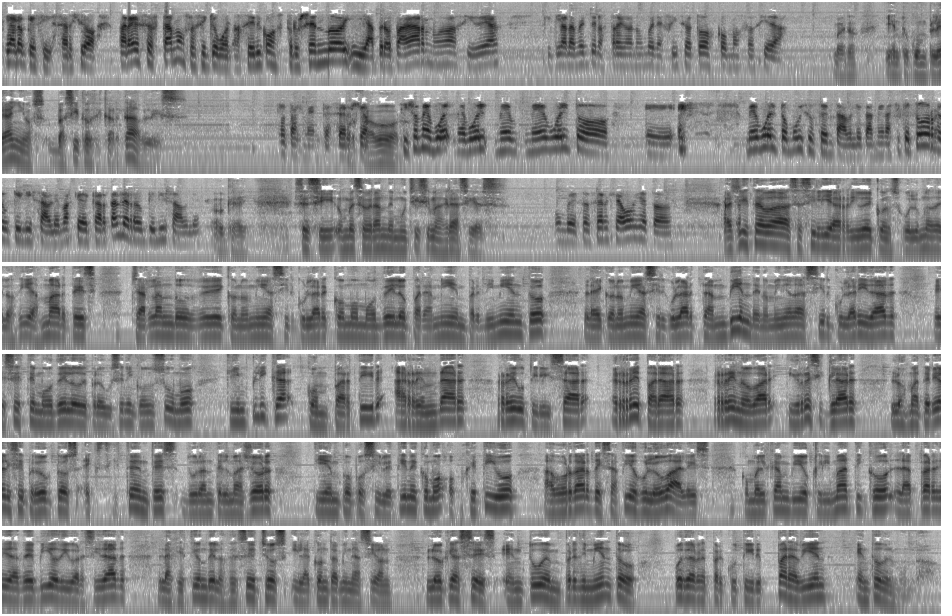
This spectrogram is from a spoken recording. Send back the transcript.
Claro que sí, Sergio. Para eso estamos, así que bueno, a seguir construyendo y a propagar nuevas ideas que claramente nos traigan un beneficio a todos como sociedad. Bueno, y en tu cumpleaños, vasitos descartables. Totalmente, Sergio. Si yo me, me, he vuelto... Eh, me he vuelto muy sustentable también, así que todo reutilizable, más que descartable, reutilizable. Ok. Ceci, un beso grande, muchísimas gracias. Un beso, Sergio, a vos y a todos. Allí estaba Cecilia Ribeco en su columna de los días martes, charlando de economía circular como modelo para mi emprendimiento. La economía circular, también denominada circularidad, es este modelo de producción y consumo que implica compartir, arrendar, reutilizar, reparar, renovar y reciclar los materiales y productos existentes durante el mayor tiempo posible. Tiene como objetivo abordar desafíos globales como el cambio climático, la pérdida de biodiversidad, la gestión de los desechos y la contaminación. Lo que haces en tu emprendimiento puede repercutir para bien en todo el mundo.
